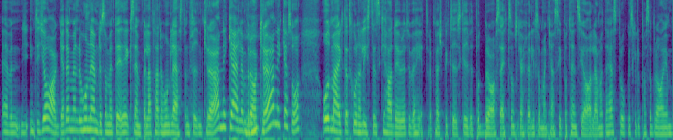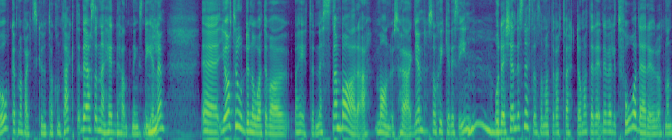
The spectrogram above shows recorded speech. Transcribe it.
även, inte jagade, men hon nämnde som ett exempel att hade hon läst en fin krönika eller en bra krönika så och märkt att journalisten hade ur ett vad heter det, perspektiv skrivit på ett bra sätt som kanske liksom man kan se potential om att det här språket skulle passa bra i en bok, att man faktiskt kunde ta kontakt. Det är alltså den här headhuntningsdelen. Eh, jag trodde nog att det var vad heter, nästan bara manushögen som skickades in. Och det kändes nästan som att det var tvärtom, att det, är- det är väldigt få där ur att man,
